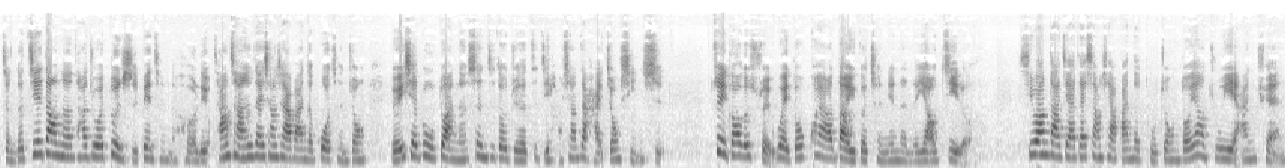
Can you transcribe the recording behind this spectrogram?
整个街道呢，它就会顿时变成了河流。常常在上下班的过程中，有一些路段呢，甚至都觉得自己好像在海中行驶，最高的水位都快要到一个成年人的腰际了。希望大家在上下班的途中都要注意安全，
